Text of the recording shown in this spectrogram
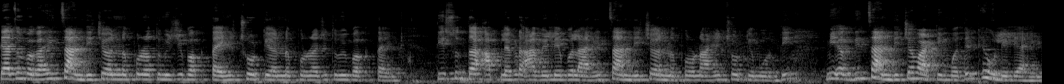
त्यातून बघा ही चांदीची अन्नपूर्णा तुम्ही जी बघताय ही छोटी अन्नपूर्णा जी तुम्ही बघताय ती सुद्धा आपल्याकडे अवेलेबल आहे. चांदीची अन्नपूर्णा आहे छोटी मूर्ती. मी अगदी चांदीच्या वाटीमध्ये ठेवलेली आहे.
